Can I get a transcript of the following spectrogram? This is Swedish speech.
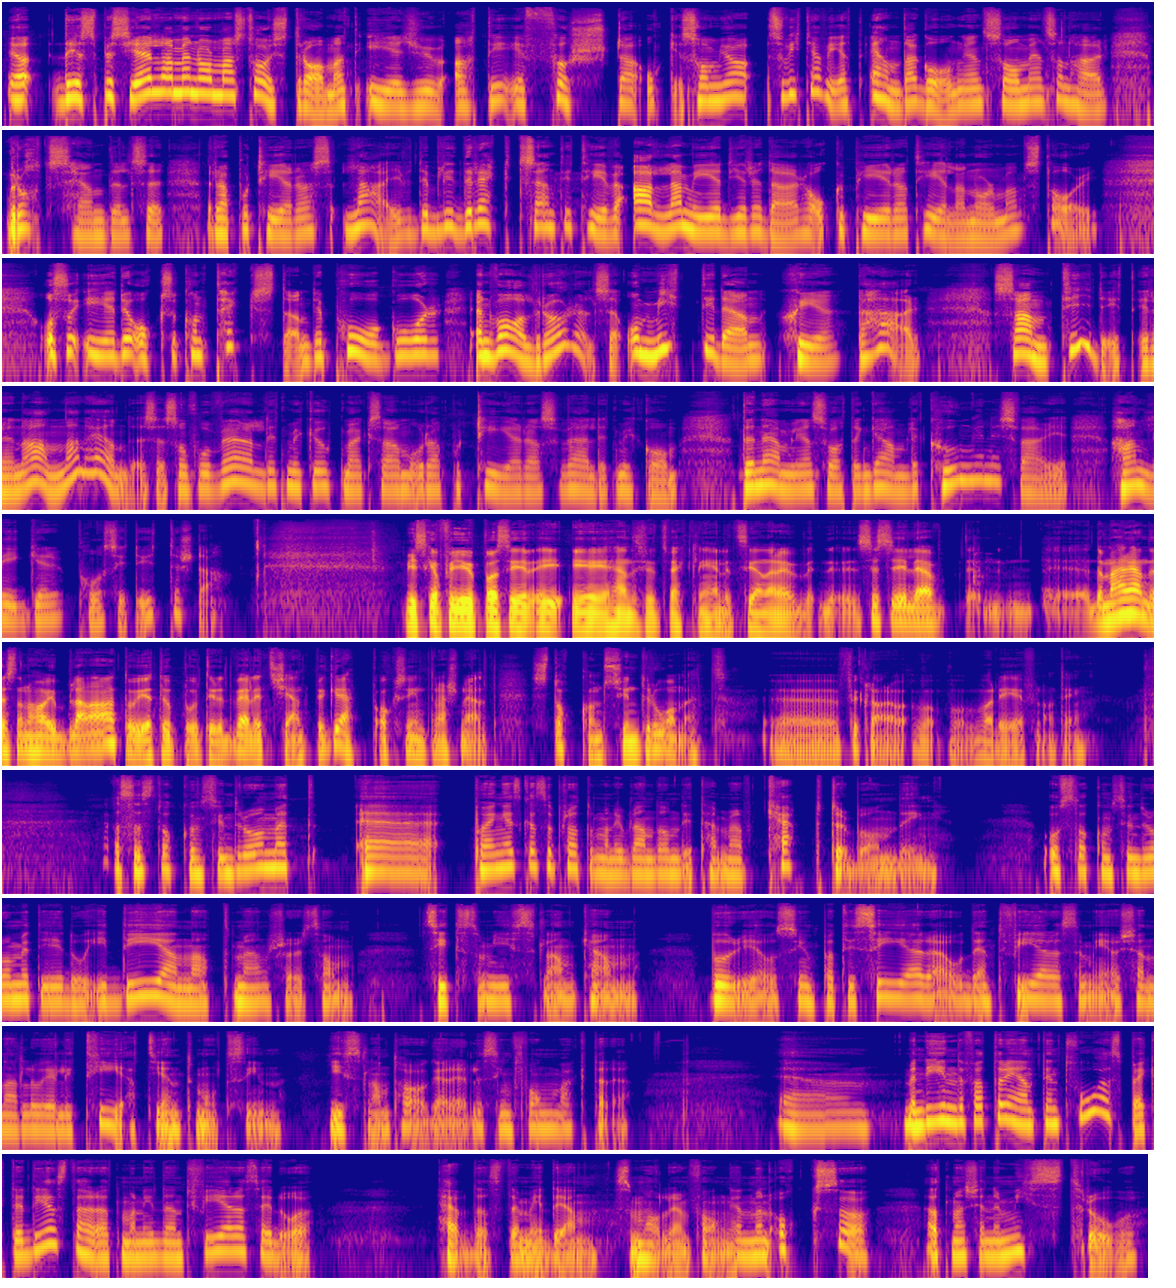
Ja, det speciella med Norrmalmstorgsdramat är ju att det är första och som jag, så vitt jag vet enda gången som en sån här brottshändelse rapporteras live. Det blir direktsänt i tv. Alla medier är där, har ockuperat hela Norrmalmstorg. Och så är det också kontexten. Det pågår en valrörelse och mitt i den sker det här. Samtidigt är det en annan händelse som får väldigt mycket uppmärksam och rapporteras väldigt mycket om. Det är nämligen så att den gamle kungen i Sverige, han ligger på sitt yttersta. Vi ska fördjupa oss i, i, i händelseutvecklingen lite senare. Cecilia, de här händelserna har ju bland annat då gett upphov till ett väldigt känt begrepp, också internationellt, Stockholmssyndromet. Uh, förklara vad det är för någonting. Alltså Stockholmssyndromet, eh, på engelska så pratar man ibland om det i termer av captor bonding. Och Stockholmssyndromet är ju då idén att människor som sitter som gisslan kan börja att sympatisera och identifiera sig med och känna lojalitet gentemot sin gisslantagare eller sin fångvaktare. Ehm, men det innefattar egentligen två aspekter. Dels det här att man identifierar sig då, hävdas det, med den som håller en fången, men också att man känner misstro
